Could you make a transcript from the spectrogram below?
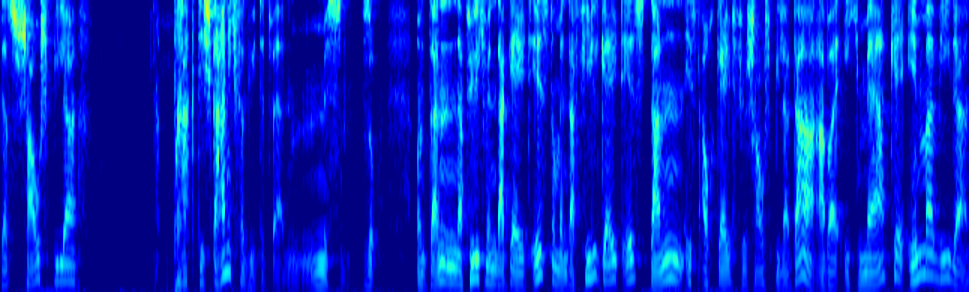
dass Schauspieler praktisch gar nicht vergütet werden müssen. So. Und dann natürlich, wenn da Geld ist und wenn da viel Geld ist, dann ist auch Geld für Schauspieler da. Aber ich merke immer wieder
